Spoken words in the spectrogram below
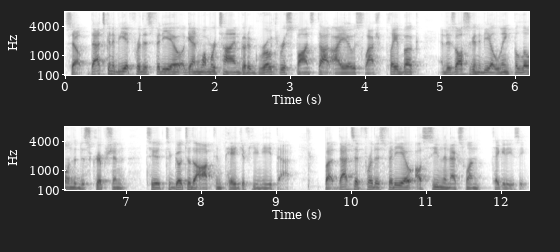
So that's going to be it for this video. Again, one more time, go to growthresponse.io slash playbook. And there's also going to be a link below in the description to, to go to the opt-in page if you need that. But that's it for this video. I'll see you in the next one. Take it easy.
